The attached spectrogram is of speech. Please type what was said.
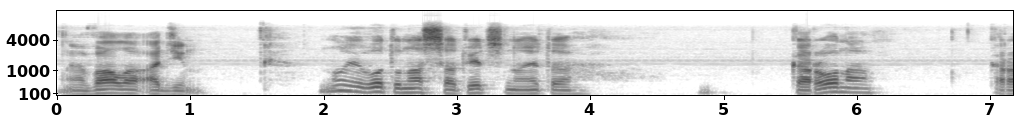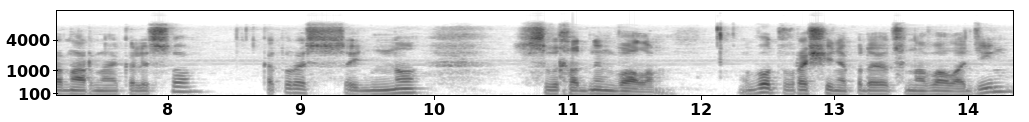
э, вала 1. Ну и вот у нас, соответственно, это корона, коронарное колесо, которое соединено с выходным валом. Вот вращение подается на вал 1.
